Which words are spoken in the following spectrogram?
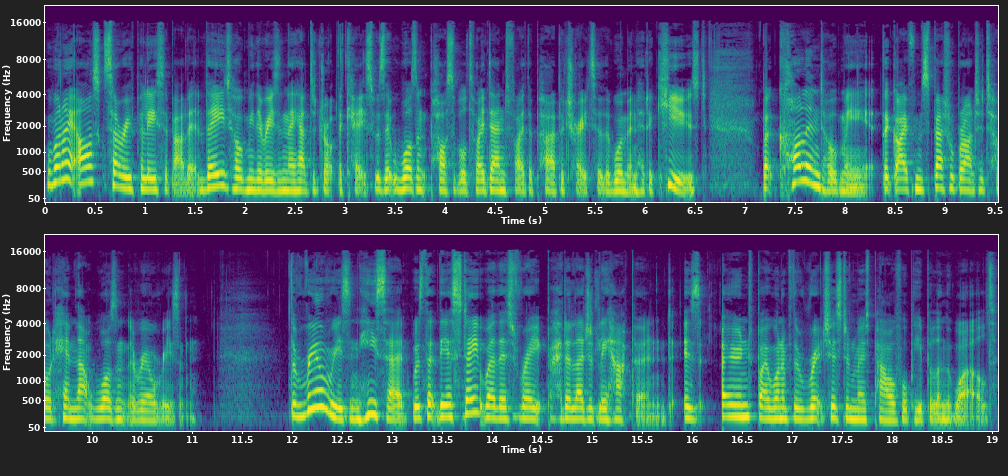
Well, when I asked Surrey police about it, they told me the reason they had to drop the case was it wasn't possible to identify the perpetrator the woman had accused. But Colin told me the guy from Special Branch had told him that wasn't the real reason. The real reason, he said, was that the estate where this rape had allegedly happened is owned by one of the richest and most powerful people in the world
